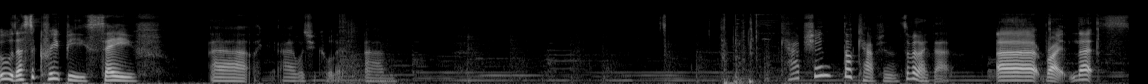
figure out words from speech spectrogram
Ooh, that's a creepy save. Uh, uh what do you call it? Um. Caption? Not caption. Something like that. Uh, right. Let's.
